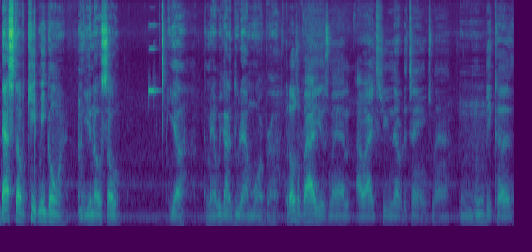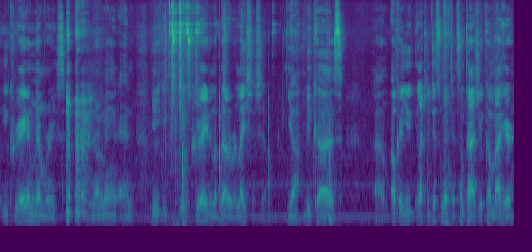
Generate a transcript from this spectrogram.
That stuff keep me going. You know, so yeah, man, we got to do that more, bro. But those are values, man. I ask you never to change, man. Mm-hmm. Because you're creating memories, you know what I mean, and you, you you're creating a better relationship. Yeah. Because, um, okay, you like you just mentioned, sometimes you come by here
